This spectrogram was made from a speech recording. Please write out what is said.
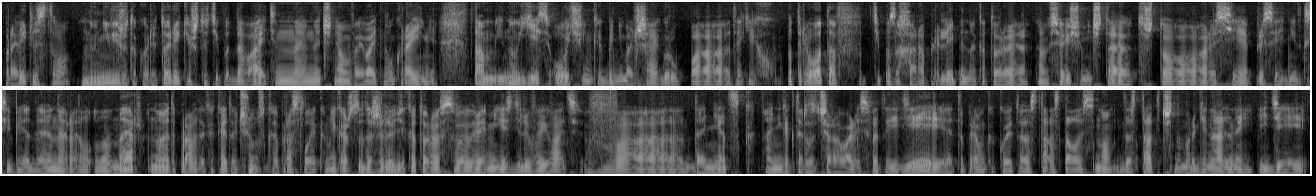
правительству, ну, не вижу такой риторики, что типа давайте начнем воевать на Украине. Там, ну, есть очень как бы небольшая группа таких патриотов, типа Захара Прилепина, которые там все еще мечтают, что Россия присоединится присоединит к себе ДНР, ЛНР. Но это, правда, какая-то очень узкая прослойка. Мне кажется, даже люди, которые в свое время ездили воевать в э, Донецк, они как-то разочаровались в этой идее. Это прям какой-то осталось, ну, достаточно маргинальной идеей.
